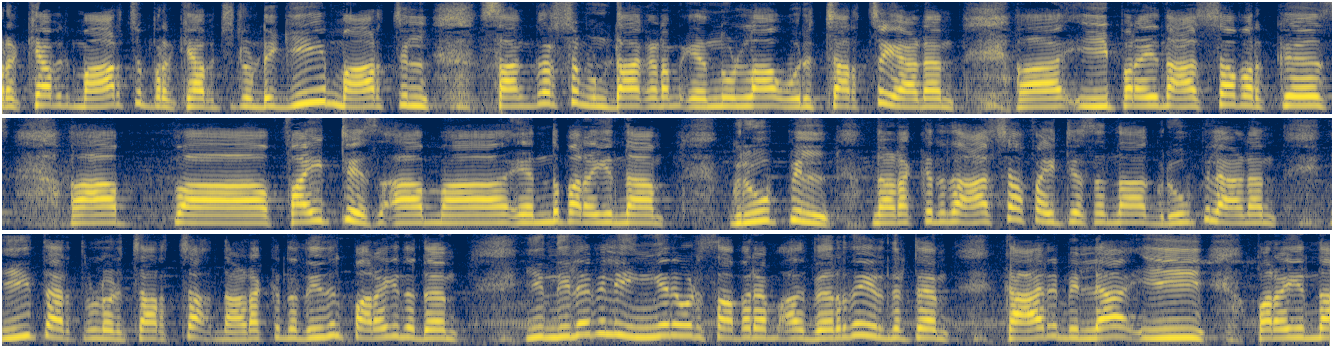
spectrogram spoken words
പ്രഖ്യാപി മാർച്ച് പ്രഖ്യാപിച്ചിട്ടുണ്ട്. ഈ മാർച്ചിൽ സംഘർഷം ഉണ്ടാകണം എന്നുള്ള ഒരു ചർച്ചയാണ് ഈ പറയുന്ന ആശാ വർക്കേഴ്സ് ഫൈറ്റേഴ്സ് എന്ന് പറയുന്ന ഗ്രൂപ്പിൽ നടക്കുന്നത് ആശ ഫൈറ്റേഴ്സ് എന്ന ഗ്രൂപ്പിലാണ് ഈ തരത്തിലുള്ള ഒരു ചർച്ച നടക്കുന്നത്. ഇതിൽ പറയുന്നത് ഈ നിലവിൽ ഇങ്ങനെ ഒരു സമരം വെറുതെ ഇരുന്നിട്ട് കാര്യമില്ല. ഈ പറയുന്ന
